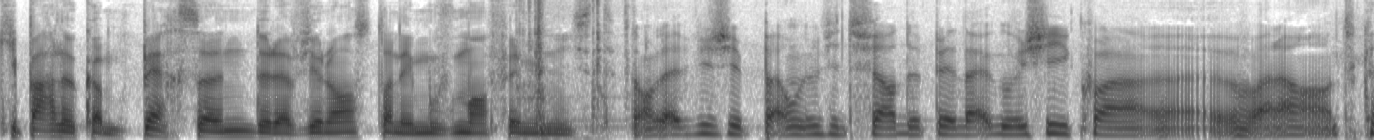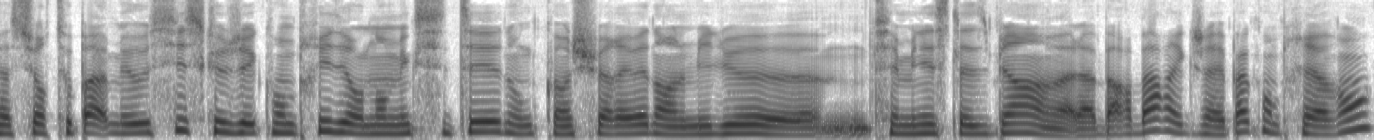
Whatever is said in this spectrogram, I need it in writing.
qui parle comme personne de la violence dans les mouvements féministes. Dans la vie, j'ai pas envie de faire de pédagogie, quoi. Euh, voilà, en tout cas, surtout pas. Mais aussi, ce que j'ai compris en non-mixité, donc quand je suis arrivée dans le milieu euh, féministe lesbien à la barbare et que j'avais pas compris avant,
